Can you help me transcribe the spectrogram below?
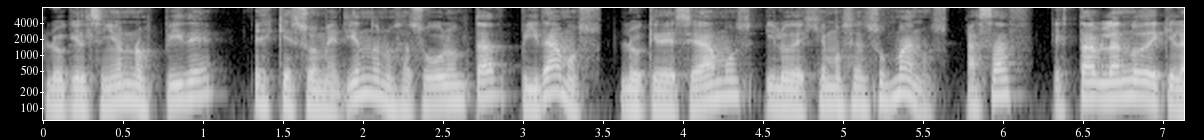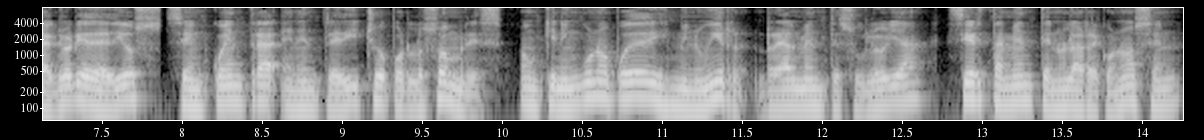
Lo que el Señor nos pide es que sometiéndonos a su voluntad pidamos lo que deseamos y lo dejemos en sus manos. Asaf está hablando de que la gloria de Dios se encuentra en entredicho por los hombres. Aunque ninguno puede disminuir realmente su gloria, ciertamente no la reconocen,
